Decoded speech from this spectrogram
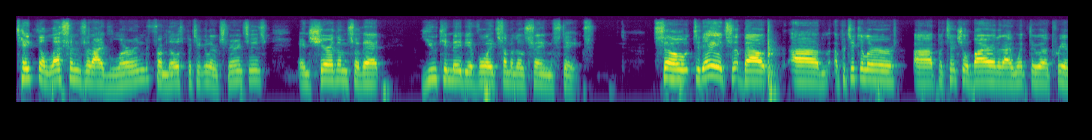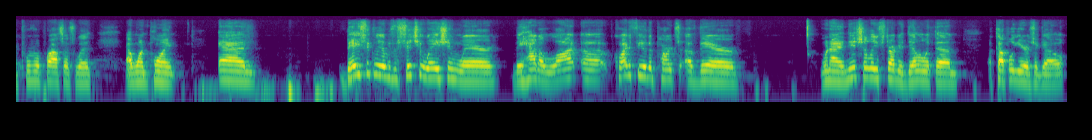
take the lessons that I've learned from those particular experiences and share them so that you can maybe avoid some of those same mistakes. So today it's about um, a particular uh, potential buyer that I went through a pre-approval process with at one point, and basically it was a situation where they had a lot, uh, quite a few of the parts of their when I initially started dealing with them a couple years ago,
